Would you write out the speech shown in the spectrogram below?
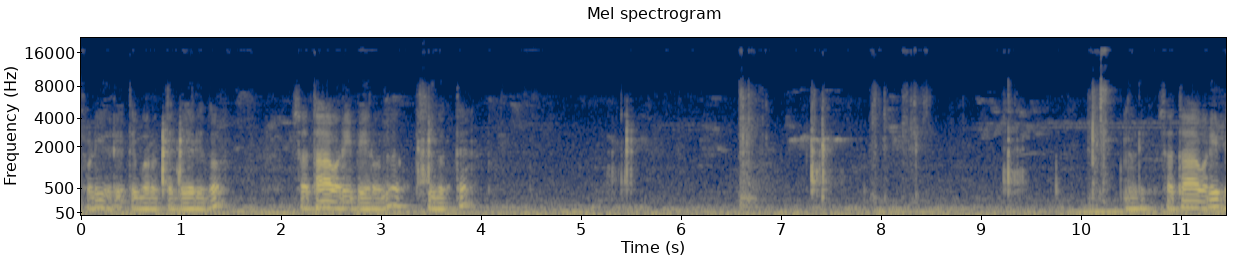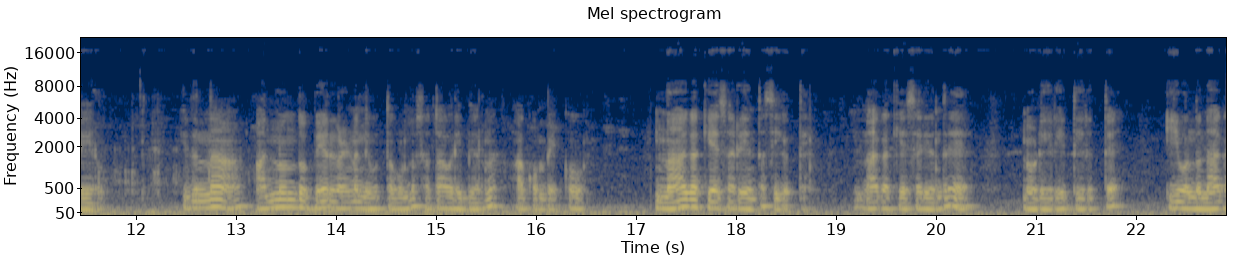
ನೋಡಿ, ಈ ರೀತಿ ಬರುತ್ತೆ ಬೇರಿದು. ಸತಾವರಿ ಬೇರು ಅಂದರೆ ಸಿಗುತ್ತೆ. ನೋಡಿ ಸತಾವರಿ ಬೇರು. ಇದನ್ನು ಹನ್ನೊಂದು ಬೇರುಗಳನ್ನ ನೀವು ತಗೊಂಡು ಸತಾವರಿ ಬೇರನ್ನ ಹಾಕೊಬೇಕು ನಾಗ ಕೇಸರಿ ಅಂತ ಸಿಗುತ್ತೆ. ನಾಗ ಕೇಸರಿ ಅಂದರೆ ನೋಡಿ, ಈ ರೀತಿ ಇರುತ್ತೆ. ಈ ಒಂದು ನಾಗ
